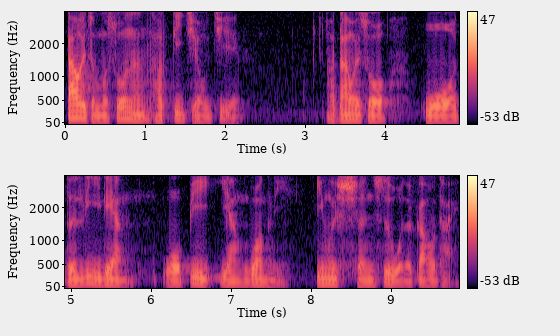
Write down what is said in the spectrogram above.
大卫怎么说呢？好，第九节，好，大卫说：“我的力量，我必仰望你，因为神是我的高台。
